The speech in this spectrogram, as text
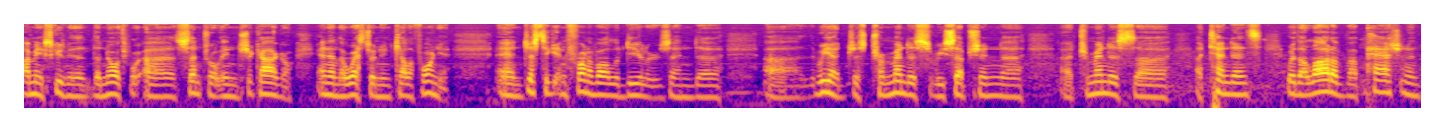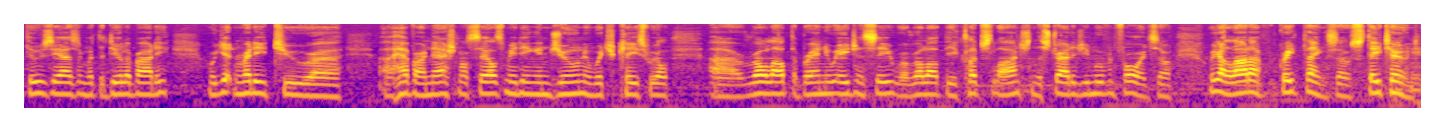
I mean, excuse me, the, the north uh, central in Chicago, and then the western in California, and just to get in front of all the dealers and uh, we had just tremendous reception, uh, uh, tremendous uh, attendance, with a lot of uh, passion, enthusiasm with the dealer body. We're getting ready to uh, uh, have our national sales meeting in June, in which case we'll uh, roll out the brand new agency, we'll roll out the Eclipse launch and the strategy moving forward. So we got a lot of great things. So stay tuned.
